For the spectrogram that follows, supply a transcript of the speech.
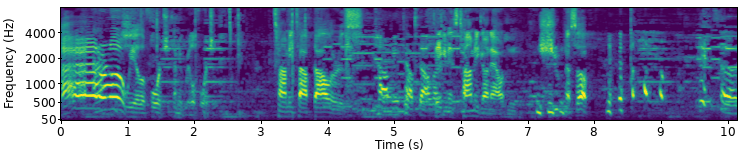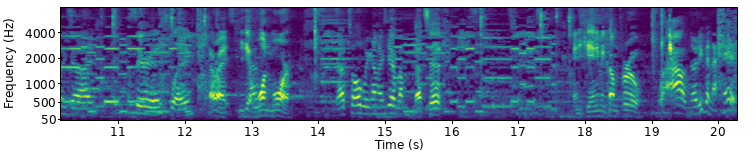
I don't know. Wheel of Fortune. I mean, Wheel of Fortune. Tommy Top Dollar is Tommy top dollar. taking his Tommy gun out and shooting us up. Oh god. Seriously. All right, you get one more. That's all we're gonna give them. That's it. And you can't even come through. Wow, not even a hit.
